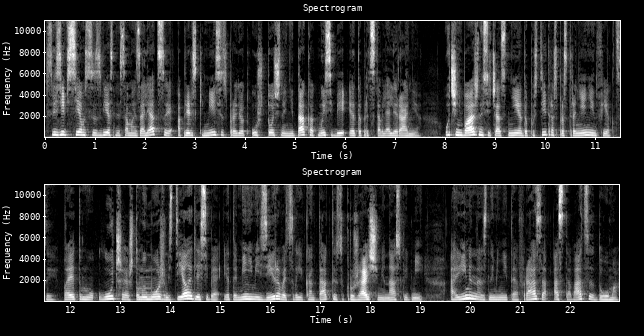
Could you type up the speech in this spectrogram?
В связи всем с известной самоизоляцией, апрельский месяц пройдет уж точно не так, как мы себе это представляли ранее. Очень важно сейчас не допустить распространения инфекции, поэтому лучшее, что мы можем сделать для себя, это минимизировать свои контакты с окружающими нас людьми – а именно знаменитая фраза «оставаться дома».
